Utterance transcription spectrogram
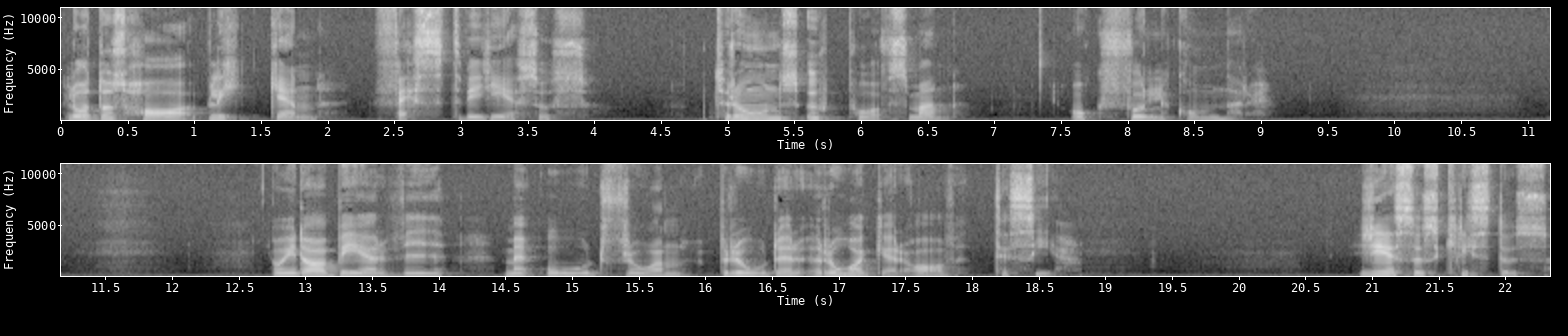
Låt oss ha blicken fäst vid Jesus, trons upphovsman och fullkomnare. Och idag ber vi med ord från Broder Roger av Tessé. Jesus Kristus.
